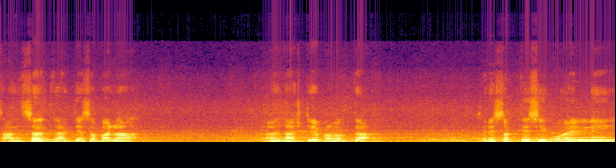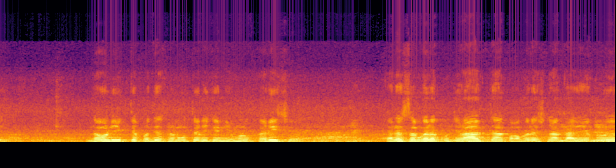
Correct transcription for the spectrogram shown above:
સાંસદ રાજ્યસભાના રાષ્ટ્રીય પ્રવક્તા શ્રી શક્તિસિંહ ગોયલની નવનિયુક્ત પ્રદેશ પ્રમુખ તરીકે નિમણૂક કરી છે. તેને સમગ્ર ગુજરાતના કોંગ્રેસના કાર્યકરોએ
